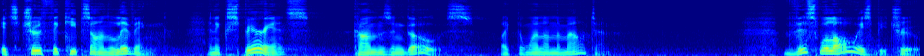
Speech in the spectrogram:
It's truth that keeps on living. An experience comes and goes, like the one on the mountain. This will always be true.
